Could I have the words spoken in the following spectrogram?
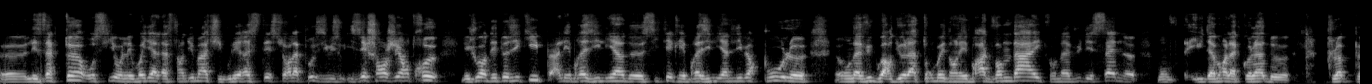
euh, les acteurs aussi, on les voyait à la fin du match, ils voulaient rester sur la pelouse, ils, échangeaient entre eux, les joueurs des deux équipes, hein, les Brésiliens de Cité les Brésiliens de Liverpool. on a vu Guardiola tomber dans les bras de Van Dijk, on a vu des scènes évidemment, la collade de Klopp,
